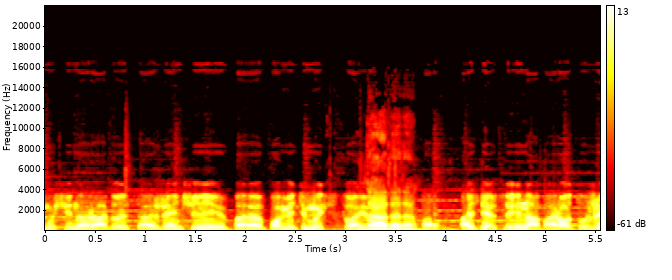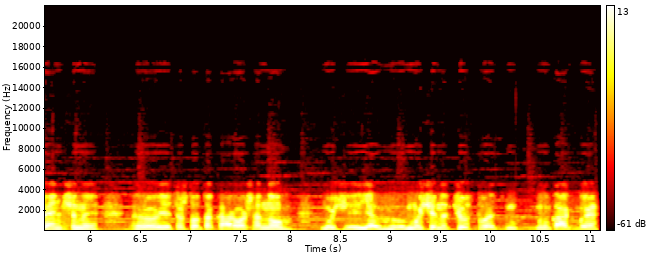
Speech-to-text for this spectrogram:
мужчина радуется, а женщине, по, помните мысль свою? Да, да, да. По, по сердцу. И наоборот, у женщины, э, если что-то хорошее, ну, мужч, мужчина чувствует, ну, как бы,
